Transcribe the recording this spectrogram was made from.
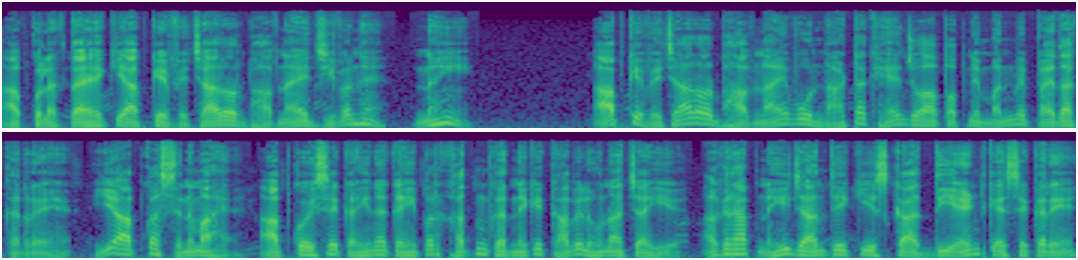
आपको लगता है कि आपके विचार और भावनाएँ जीवन हैं? नहीं। आपके विचार और भावनाएँ वो नाटक हैं जो आप अपने मन में पैदा कर रहे हैं। ये आपका सिनेमा है। आपको इसे कहीं ना कहीं पर खत्म करने के काबिल होना चाहिए। अगर आप नहीं जानते कि इसका दी एंड कैसे करें,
